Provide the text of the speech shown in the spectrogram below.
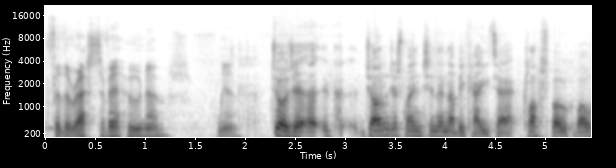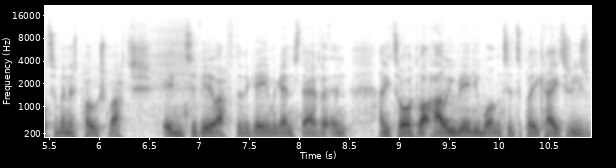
for the rest of it who knows? Yeah Georgia, uh, uh John just mentioned the Naby Keita. Klopp spoke about him in his post-match interview after the game against Everton, and he talked about how he really wanted to play Keita. He's,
